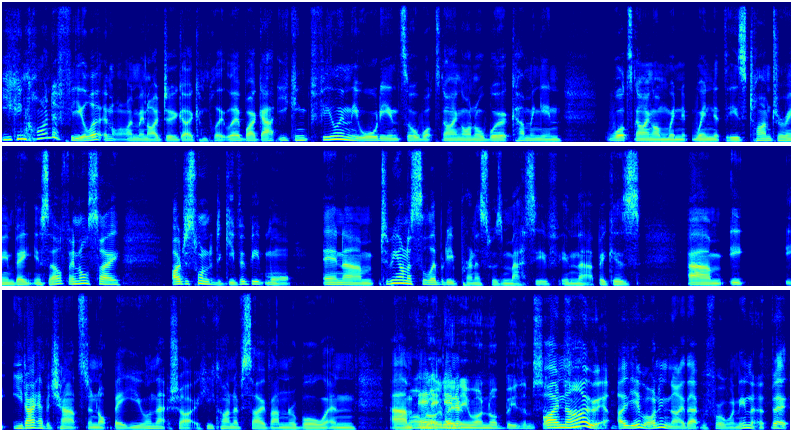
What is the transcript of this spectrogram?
you can kind of feel it, and I mean, I do go completely by gut. You can feel in the audience or what's going on or work coming in, what's going on when when it is time to reinvent yourself. And also, I just wanted to give a bit more. And um, to be honest, Celebrity Apprentice was massive in that because um, it. You don't have a chance to not be you on that show. You're kind of so vulnerable, and um, I'm and, not and let anyone not be themselves. I know. Uh, yeah, well, I didn't know that before I went in it, but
